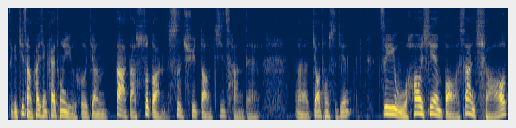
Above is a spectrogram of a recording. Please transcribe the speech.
这个机场快线开通以后，将大大缩短市区到机场的呃交通时间。至于五号线宝善桥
